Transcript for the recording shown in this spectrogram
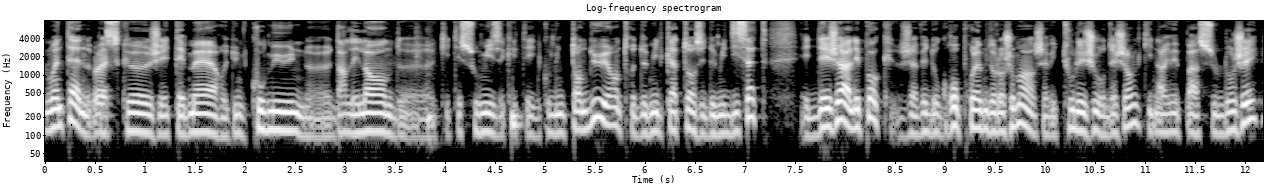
lointaine, parce que j'ai été maire d'une commune euh, dans les Landes euh, qui était soumise, qui était une commune tendue hein, entre 2014 et 2017. Et déjà à l'époque, j'avais de gros problèmes de logement. J'avais tous les jours des gens qui n'arrivaient pas à se loger,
